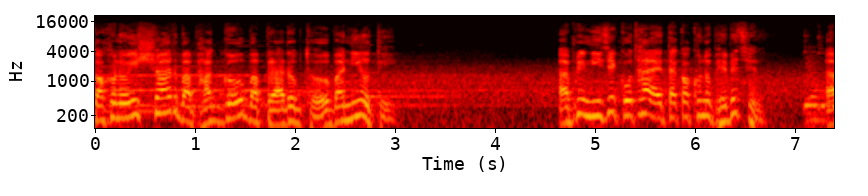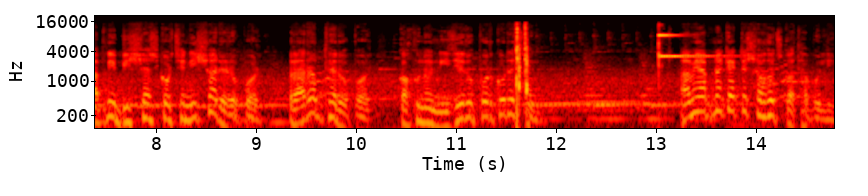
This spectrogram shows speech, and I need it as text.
কখনো ঈশ্বর বা ভাগ্য বা প্রারব্ধ বা নিয়তি। আপনি নিজে কোথায় তা কখনো ভেবেছেন? আপনি বিশ্বাস করছেন ঈশ্বরের উপর, প্রারব্ধের উপর, কখনো নিজের উপর করেছেন? আমি আপনাকে একটা সহজ কথা বলি।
